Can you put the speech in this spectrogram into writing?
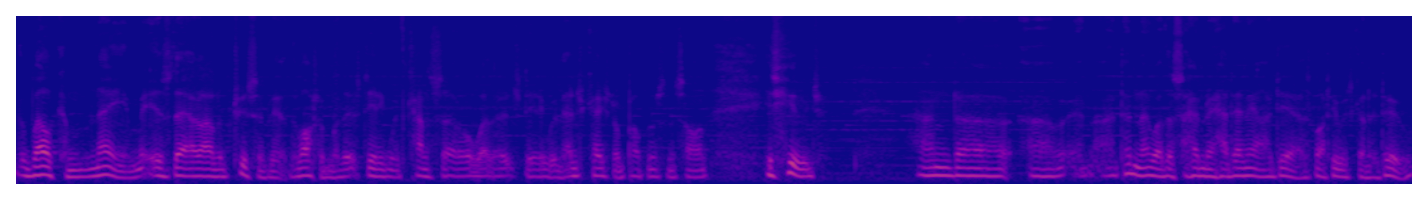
the Wellcome name is there unobtrusively at the bottom, whether it's dealing with cancer or whether it's dealing with educational problems and so on, is huge. And uh, uh, I don't know whether Sir Henry had any ideas what he was going to do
